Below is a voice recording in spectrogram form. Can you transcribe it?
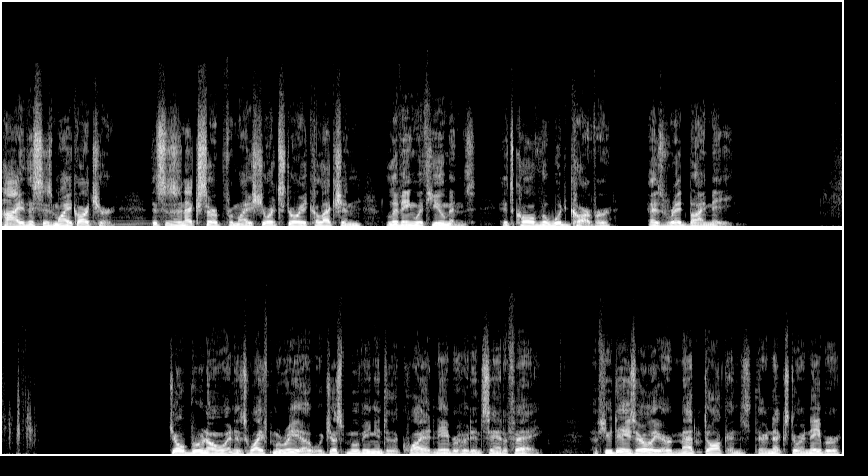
Hi, this is Mike Archer. This is an excerpt from my short story collection, Living with Humans. It's called The Woodcarver, as read by me. Joe Bruno and his wife Maria were just moving into the quiet neighborhood in Santa Fe. A few days earlier, Matt Dawkins, their next door neighbor,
